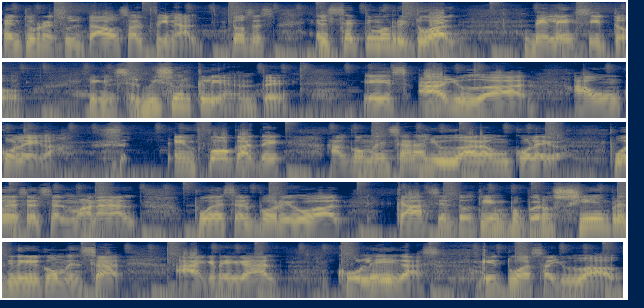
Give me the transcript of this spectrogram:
en tus resultados al final. Entonces, el séptimo ritual del éxito en el servicio al cliente es ayudar a un colega. Enfócate a comenzar a ayudar a un colega. Puede ser semanal, puede ser por igual, cada cierto tiempo, pero siempre tiene que comenzar a agregar colegas que tú has ayudado.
